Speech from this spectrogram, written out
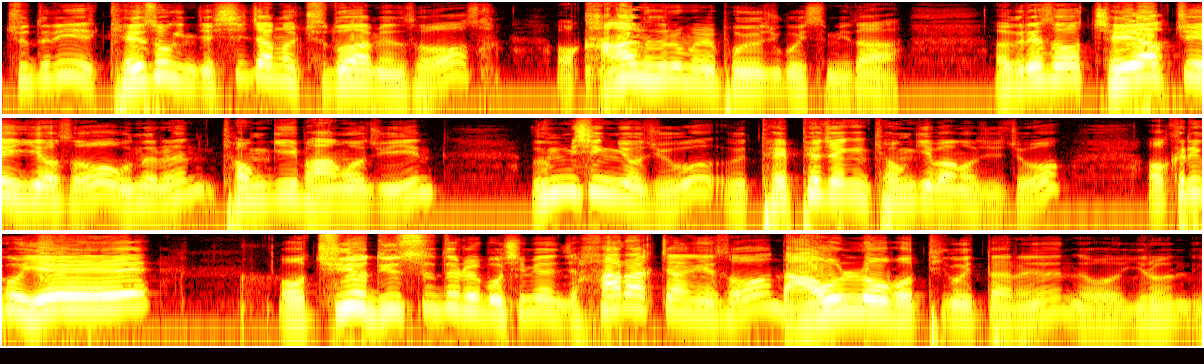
주들이 계속 이제 시장을 주도하면서 어, 강한 흐름을 보여주고 있습니다. 어, 그래서 제약주에 이어서 오늘은 경기 방어주인 음식료주 그 대표적인 경기 방어주죠. 어, 그리고 얘의 어, 주요 뉴스들을 보시면 이제 하락장에서 나홀로 버티고 있다는 어, 이런 그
